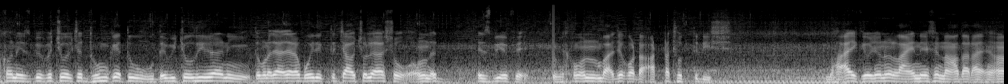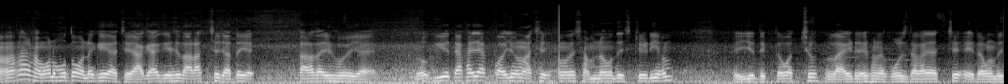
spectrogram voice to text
এখন এসবিএফে চলছে ধূমকেতু, দেবী চৌধুরী তোমরা যারা যারা বই দেখতে চাও, চলে আসো আমাদের এসবিএফে এখন বাজে কটা? আটটা ছত্রিশ। ভাই, কেউ যেন লাইনে এসে না দাঁড়ায়। আর আমার মতো অনেকেই আছে। আগে আগে এসে দাঁড়াচ্ছে যাতে তাড়াতাড়ি হয়ে যায়। তো গিয়ে দেখা যাক কয়জন আছে আমাদের সামনে আমাদের স্টেডিয়াম। এই যে দেখতে পাচ্ছ লাইটের এখানে পোস্ট দেখা যাচ্ছে, এটা আমাদের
